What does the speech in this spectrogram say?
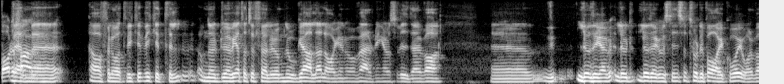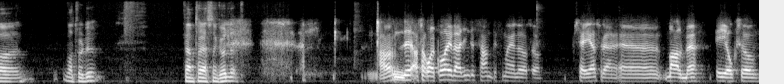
Var det fan... Vem, eh, ja, förlåt. Vilket, vilket, om du, jag vet att du följer dem noga, alla lagen och värvningar och så vidare. Vad, eh, Ludvig, Ludvig Augustin trodde på AIK i år. Vad, vad tror du? Vem tar SM-guldet? Ja, det, alltså AIK är väldigt intressant, det får man ändå alltså säga sådär. Eh, Malmö är också...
